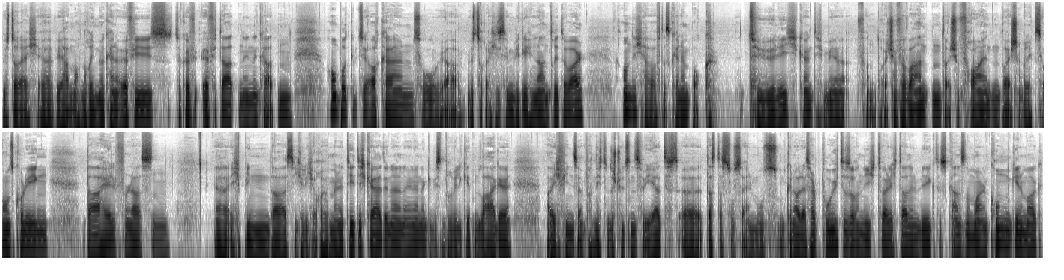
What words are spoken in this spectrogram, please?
Österreich, ja, wir haben auch noch immer keine Öffis, Öffi-Daten in den Karten. Homeport gibt es ja auch keinen. So, ja, Österreich ist eben wirklich ein Land dritter Wahl. Und ich habe auf das keinen Bock. Natürlich könnte ich mir von deutschen Verwandten, deutschen Freunden, deutschen Redaktionskollegen da helfen lassen. Äh, ich bin da sicherlich auch über meine Tätigkeit in einer, in einer gewissen privilegierten Lage, aber ich finde es einfach nicht unterstützenswert, äh, dass das so sein muss. Und genau deshalb tue ich das auch nicht, weil ich da den Weg des ganz normalen Kunden gehen mag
